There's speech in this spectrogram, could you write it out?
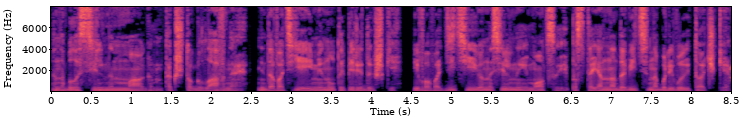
Она была сильным магом, так что главное — не давать ей минуты передышки и выводить ее на сильные эмоции, постоянно давить на болевые точки.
